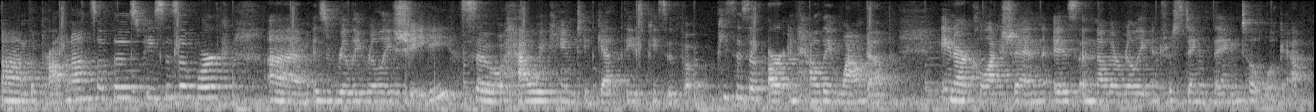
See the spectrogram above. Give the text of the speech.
um, the provenance of those pieces of work um, is really, really shady. So how we came to get these pieces of, pieces of art and how they wound up in our collection is another really interesting thing to look at.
